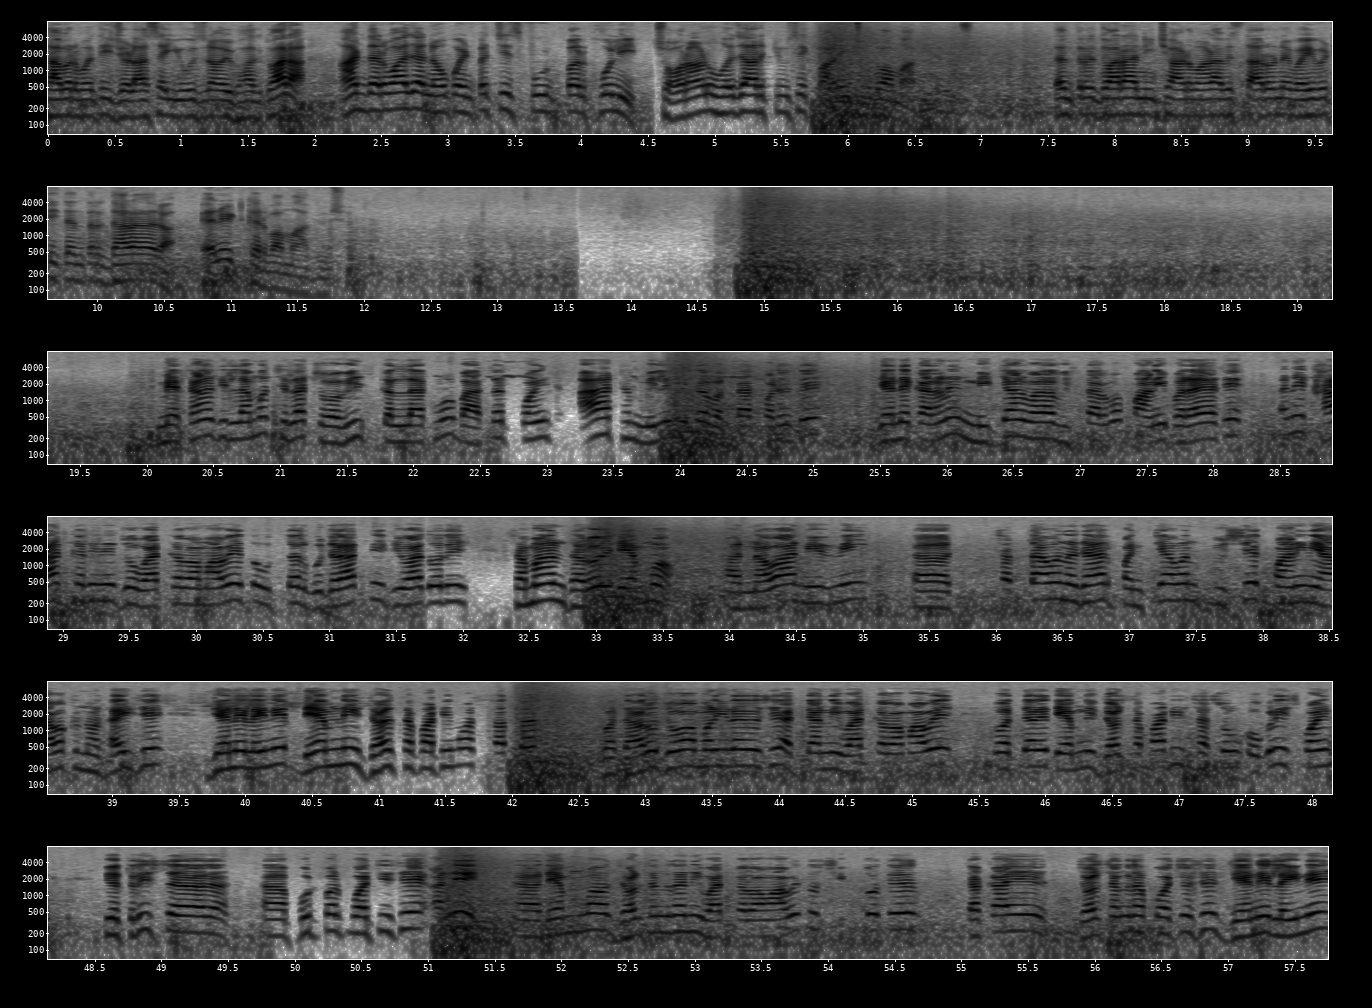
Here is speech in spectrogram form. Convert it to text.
સાબરમતી જળાશય યોજના વિભાગ દ્વારા આઠ દરવાજા નવ પોઈન્ટ પચીસ ફૂટ પર ખોલી ચોરાણું હજાર ક્યુસેક પાણી છોડવામાં આવી રહ્યું છે. તંત્ર દ્વારા નીચાણવાળા વિસ્તારોને વહીવટી તંત્ર દ્વારા એલર્ટ કરવામાં આવ્યું છે. મહેસાણા જિલ્લામાં છેલ્લા ચોવીસ કલાકમાં બાસઠ પોઈન્ટ આઠ મિલીમીટર વરસાદ પડ્યો છે, જેને કારણે નીચાણવાળા વિસ્તારોમાં પાણી ભરાયા છે. અને ખાસ કરીને જો વાત કરવામાં આવે તો ઉત્તર ગુજરાતની જીવાદોરી સમાન ધરોઈ ડેમમાં નવા નીરની સત્તાવન હજાર પંચાવન ક્યુસેક પાણીની આવક નોંધાઈ છે, જેને લઈને ડેમની જળ સપાટીમાં સતત વધારો જોવા મળી રહ્યો છે. અત્યારની વાત કરવામાં આવે તો અત્યારે ડેમની જળ સપાટી છસો ઓગણીસ પોઈન્ટ તેત્રીસ ફૂટ પર પહોંચી છે અને ડેમમાં જળ સંગ્રહની વાત કરવામાં આવે તો સિત્તોતેર ટકાએ જળ સંગ્રહ પહોંચ્યો છે, જેને લઈને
